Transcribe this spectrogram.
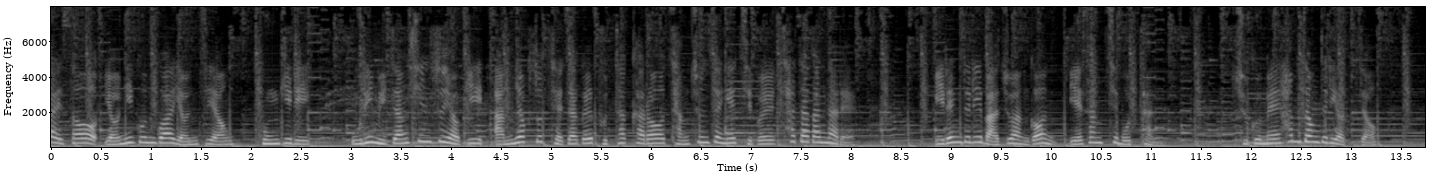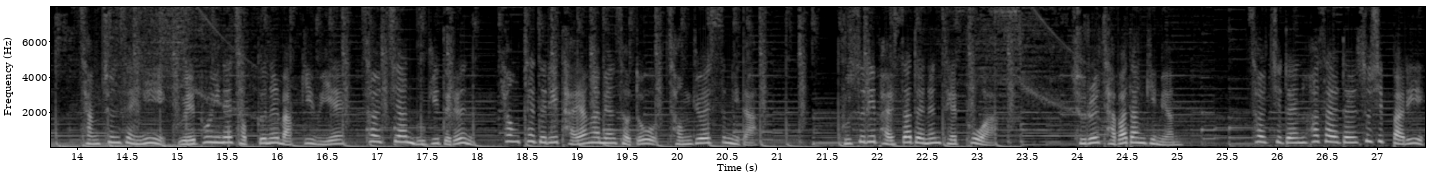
에서 연희군과 연지영, 공길이, 우리 미장 신수혁이 압력솥 제작을 부탁하러 장춘생의 집을 찾아간 날에 일행들이 마주한 건 예상치 못한 죽음의 함정들이었죠. 장춘생이 외부인의 접근을 막기 위해 설치한 무기들은 형태들이 다양하면서도 정교했습니다. 구슬이 발사되는 대포와 줄을 잡아당기면 설치된 화살들 수십 발이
